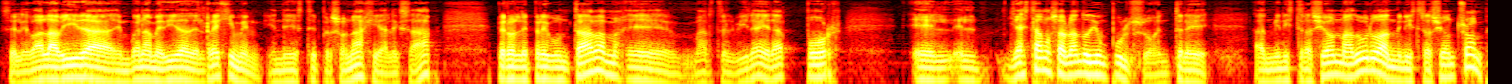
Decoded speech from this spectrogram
se le va la vida en buena medida del régimen en este personaje, Alex Saab. Pero le preguntaba, eh, Marta Elvira, era por el, el, ya estamos hablando de un pulso entre administración Maduro, administración Trump.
